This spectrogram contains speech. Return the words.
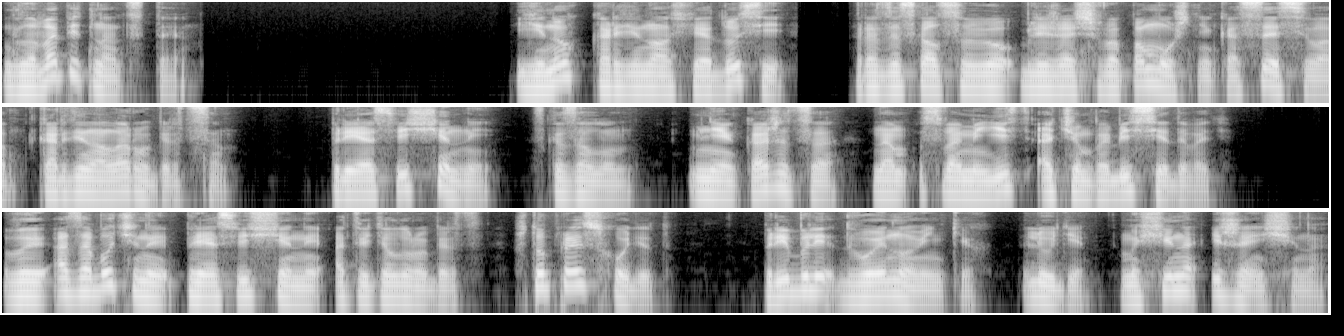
Глава 15. Енох, кардинал Феодосий, разыскал своего ближайшего помощника, Сесила, кардинала Робертса. «Преосвященный», — сказал он, — «мне кажется, нам с вами есть о чем побеседовать». «Вы озабочены, Преосвященный», — ответил Робертс. «Что происходит?» «Прибыли двое новеньких, люди, мужчина и женщина».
